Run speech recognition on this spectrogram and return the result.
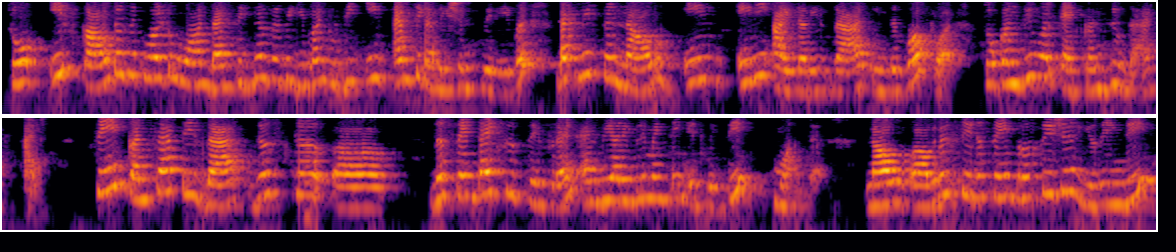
So if count is equal to 1, then signal will be given to the empty conditions variable. That means the now in any item is there in the buffer. So consumer can consume that item. Same concept is that just uh, uh, the syntax is different and we are implementing it with the monitor. Now uh, we will see the same procedure using the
